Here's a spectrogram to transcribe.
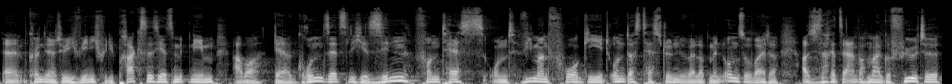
äh, könnt ihr natürlich wenig für die Praxis jetzt mitnehmen, aber der grundsätzliche Sinn von Tests und wie man vorgeht und das Test-Driven Development und so weiter, also ich sage jetzt einfach mal gefühlte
